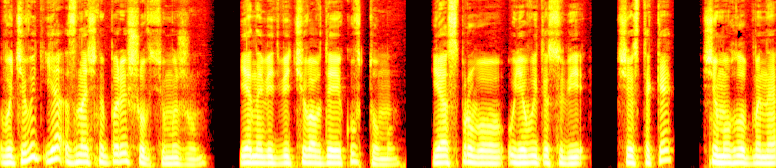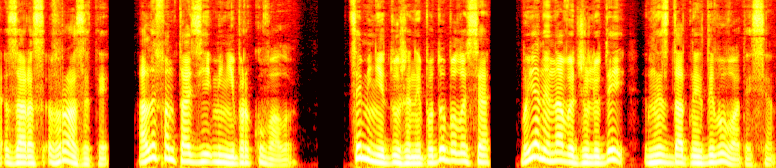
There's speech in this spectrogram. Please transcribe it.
Вочевидь, я значно перейшов цю межу. Я навіть відчував деяку втому. Я спробував уявити собі щось таке, що могло б мене зараз вразити, але фантазії мені бракувало. Це мені дуже не подобалося, бо я ненавиджу людей, нездатних дивуватися.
